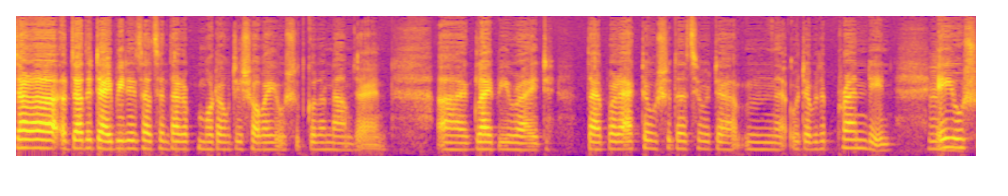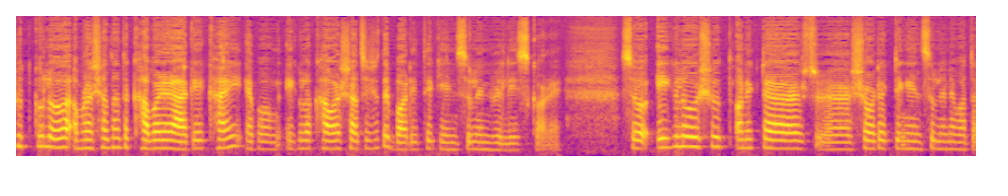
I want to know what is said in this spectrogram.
যারা যাদের ডায়াবেটিস আছেন তারা মোটামুটি সবাই ওষুধগুলোর নাম জানেন। গ্লাইপিরাইড তারপরে একটা ওষুধ আছে ওটা ওটা বলে প্র্যান্ডিন এই ওষুধগুলো আমরা সাধারণত খাবারের আগে খাই এবং এগুলো খাওয়ার সাথে সাথে বডি থেকে ইনসুলিন রিলিজ করে। সো এইগুলো ওষুধ অনেকটা শর্ট অ্যাক্টিং ইনসুলিনের মতো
